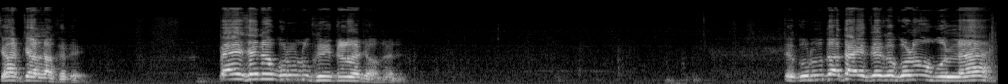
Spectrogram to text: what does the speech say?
4-4 ਲੱਖ ਦੇ। ਪੈਸੇ ਨਾਲ ਗੁਰੂ ਨੂੰ ਖਰੀਦਣਾ ਚਾਹੁੰਦੇ ਨੇ। ਤੇ ਗੁਰੂ ਦਾ ਤਾਂ ਇੱਕ ਇੱਕ ਗੁਣ ਮੁੱਲ ਹੈ।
